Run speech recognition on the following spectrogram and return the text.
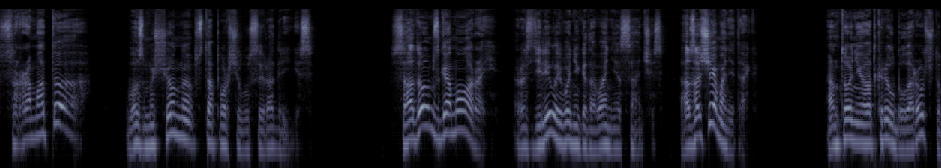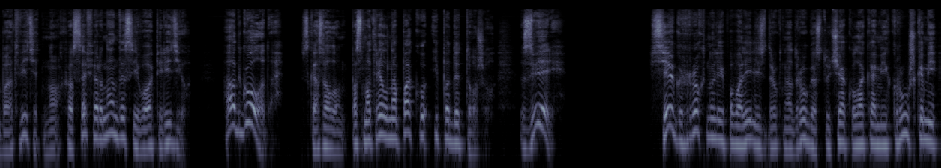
Срамота! Возмущенно встопорчил усы Родригес. «Содом с Гаморой!» — разделило его негодование Санчес. «А зачем они так?» Антонио открыл было рот, чтобы ответить, но Хосе Фернандес его опередил. «От голода», — сказал он, посмотрел на Паку и подытожил. «Звери». Все грохнули и повалились друг на друга, стуча кулаками и кружками.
